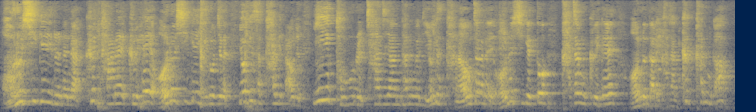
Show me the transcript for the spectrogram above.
어느 시기에 일어나냐 그 달에 그 해에 어느 시기에 이루어지냐 여기서 답이 나오죠. 이 부분을 차지한다는 거지 여기서 다 나오잖아요. 어느 시기에 또 가장 그해 어느 달에 가장 극한가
